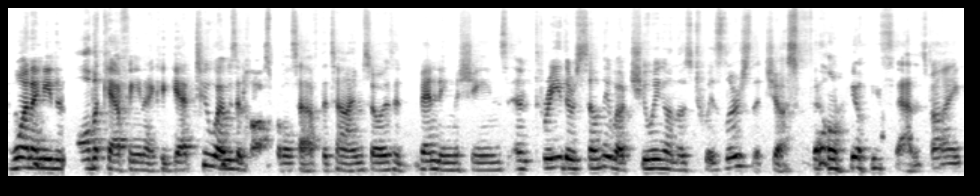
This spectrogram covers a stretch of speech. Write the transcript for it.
one, I needed all the caffeine I could get. Two, I was at hospitals half the time, so I was at vending machines. And three, there's something about chewing on those Twizzlers that just felt really satisfying.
